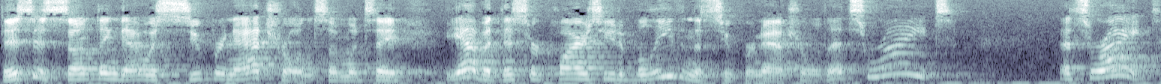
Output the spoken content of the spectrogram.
This is something that was supernatural. And some would say, yeah, but this requires you to believe in the supernatural. That's right. That's right.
